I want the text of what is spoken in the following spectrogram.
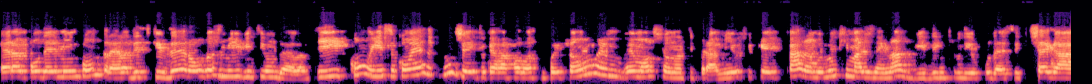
era poder me encontrar, ela disse que zerou o 2021 dela. E com isso, com um jeito que ela falou assim, foi tão em- emocionante pra mim, eu fiquei, caramba, eu nunca imaginei na vida em que um dia eu pudesse chegar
